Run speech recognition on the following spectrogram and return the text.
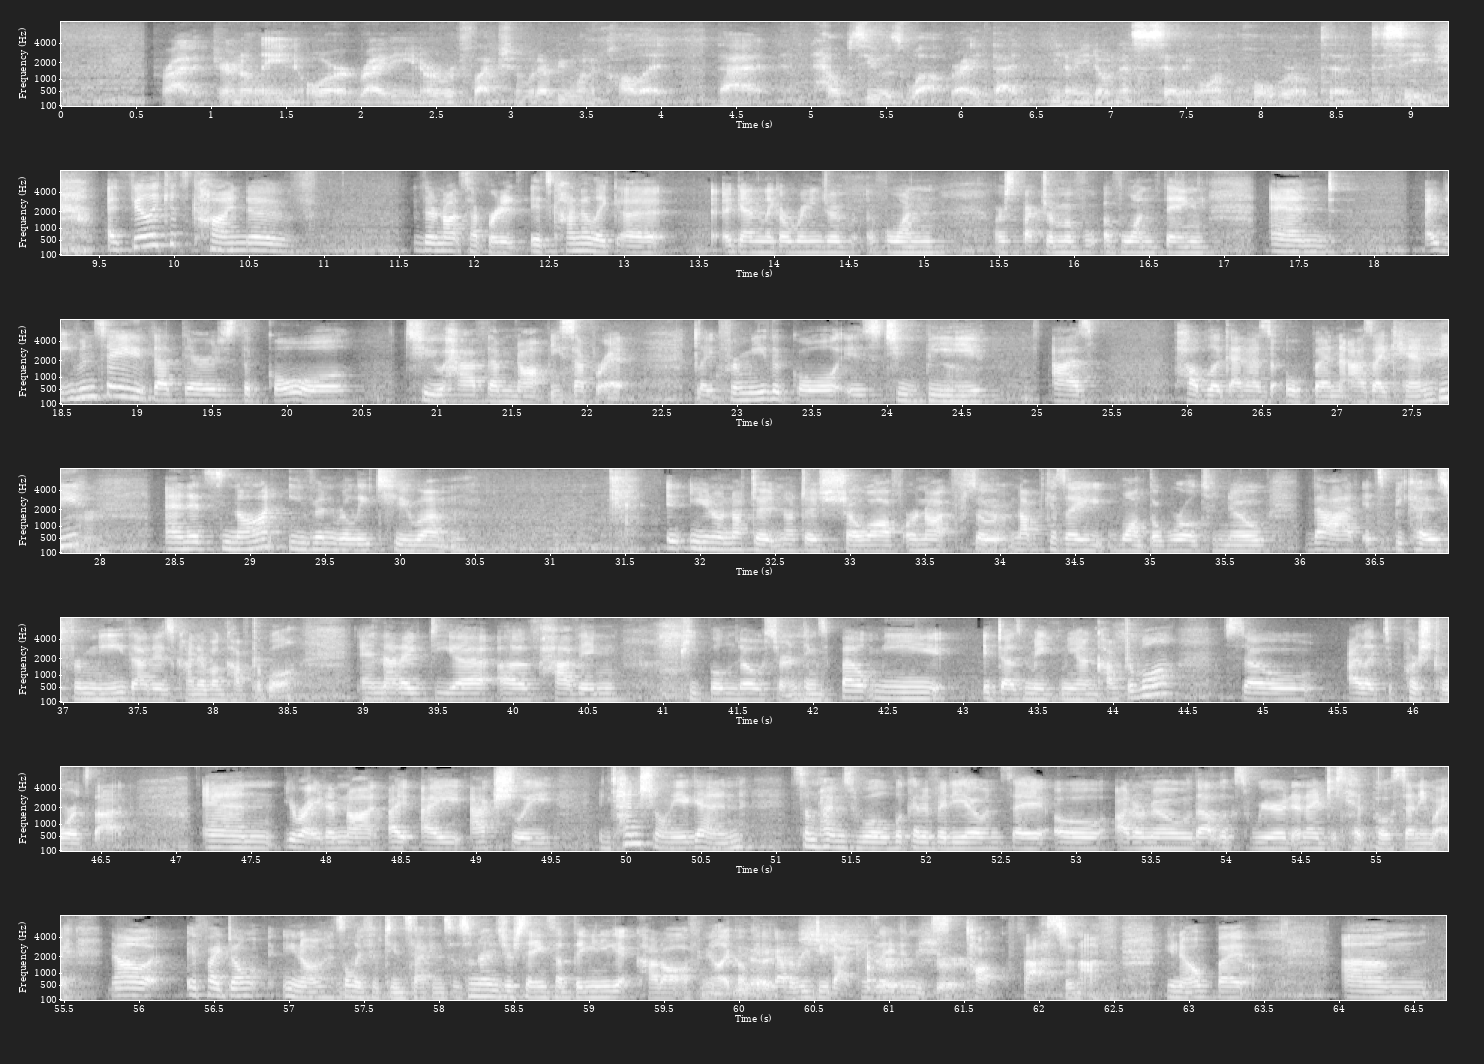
private journaling or writing or reflection, whatever you want to call it, that helps you as well, right? That you know you don't necessarily want the whole world to, to see. I feel like it's kind of they're not separated. It's kind of like a again like a range of, of one or spectrum of, of one thing. And I'd even say that there's the goal to have them not be separate. Like for me the goal is to be as public and as open as I can be. And it's not even really to um it, you know not to not to show off or not so Yeah. not because i want the world to know that it's because for me that is kind of uncomfortable and that idea of having people know certain things about me it does make me uncomfortable. So i like to push towards that. And you're right i'm not i, I actually intentionally again sometimes will look at a video and say oh i don't know that looks weird and i just hit post anyway. Now if i don't you know it's only 15 seconds so sometimes you're saying something and you get cut off and you're like okay Yeah, i gotta redo that because i didn't sure. talk fast enough you know but um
